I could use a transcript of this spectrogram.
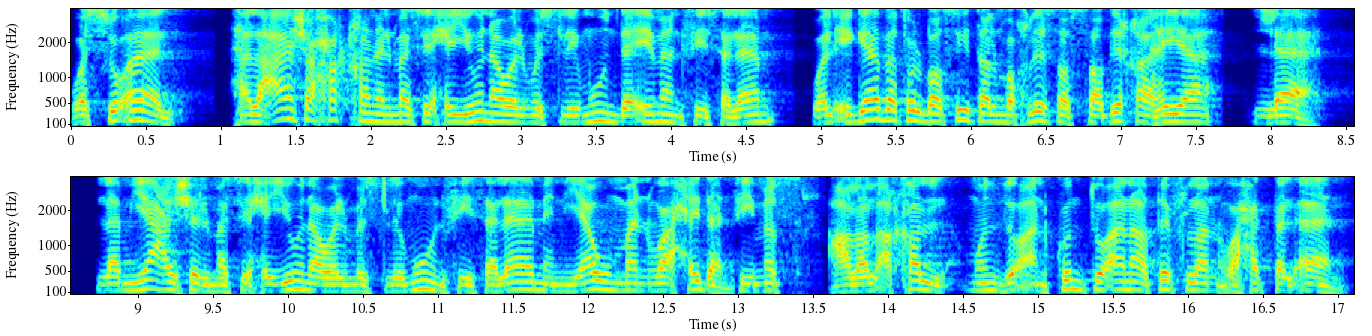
والسؤال هل عاش حقا المسيحيون والمسلمون دائما في سلام؟ والإجابة البسيطة المخلصة الصادقة هي لا. لم يعش المسيحيون والمسلمون في سلام يوما واحدا في مصر على الأقل منذ أن كنت أنا طفلا وحتى الآن.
